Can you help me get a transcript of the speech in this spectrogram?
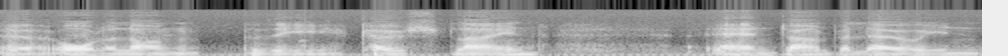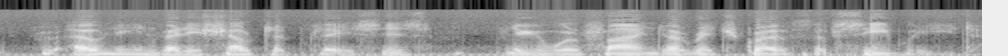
uh, all along the coastline. And down below, in only in very sheltered places, you will find a rich growth of seaweed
